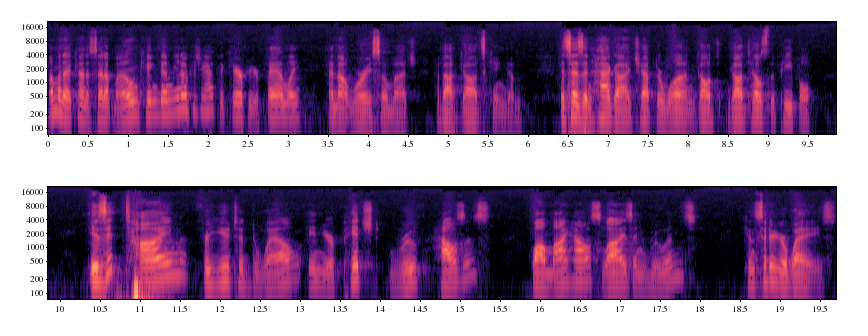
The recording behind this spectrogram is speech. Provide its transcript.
I'm going to kind of set up my own kingdom, you know, because you have to care for your family and not worry so much about God's kingdom. It says in Haggai chapter 1, God, God tells the people, Is it time for you to dwell in your pitched roof houses while my house lies in ruins? Consider your ways.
